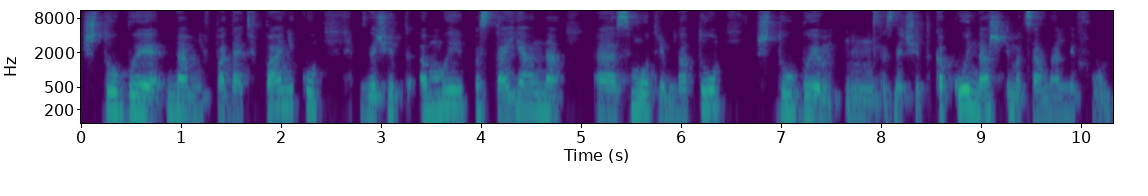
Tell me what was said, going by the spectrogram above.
Чтобы нам не впадать в панику, значит, мы постоянно э, смотрим на то, чтобы, значит, какой наш эмоциональный фон.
